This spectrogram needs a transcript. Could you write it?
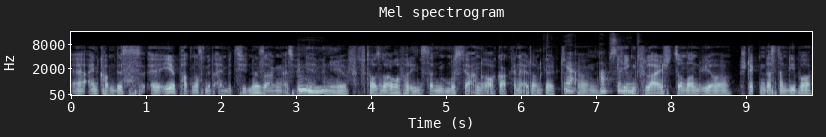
äh, Einkommen des äh, Ehepartners mit einbeziehen. Ne? Sagen, also wenn, mhm. ihr, wenn ihr 5000 Euro verdienst, dann muss der andere auch gar kein Elterngeld ja, ähm, kriegen vielleicht, sondern wir stecken das dann lieber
